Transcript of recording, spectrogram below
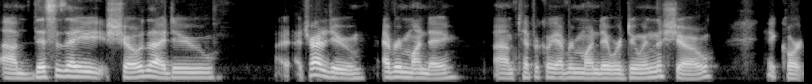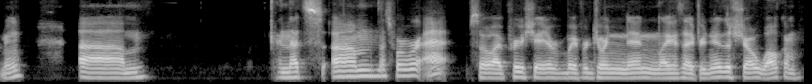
Um, this is a show that I do. I, I try to do every Monday. Um, typically, every Monday we're doing the show. Hey, Courtney. Um, and that's um, that's where we're at. So I appreciate everybody for joining in. Like I said, if you're new to the show, welcome.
